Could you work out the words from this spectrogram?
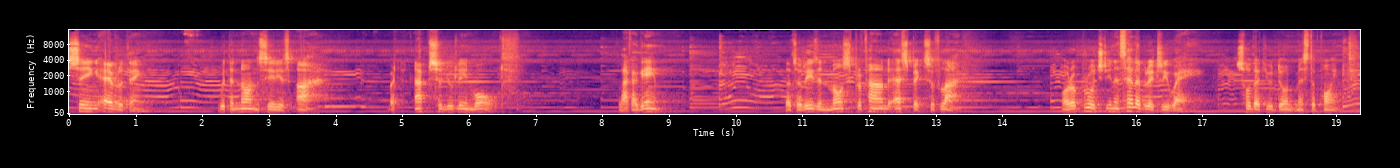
Seeing everything with a non-serious eye, but absolutely involved, like a game. That's the reason most profound aspects of life are approached in a celebratory way so that you don't miss the point.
